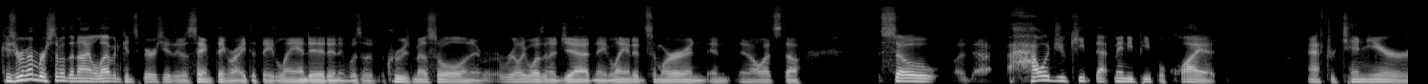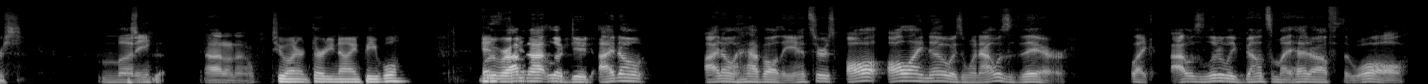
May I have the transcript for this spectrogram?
because remember some of the 9-11 conspiracies are the same thing right that they landed and it was a cruise missile and it really wasn't a jet and they landed somewhere and and, and all that stuff so uh, how would you keep that many people quiet after 10 years Money. I don't know. 239 people And- Mover, I'm not. Look, dude. I don't. I don't have all the answers. All all I know is when I was there, like I was literally bouncing my head off the wall.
